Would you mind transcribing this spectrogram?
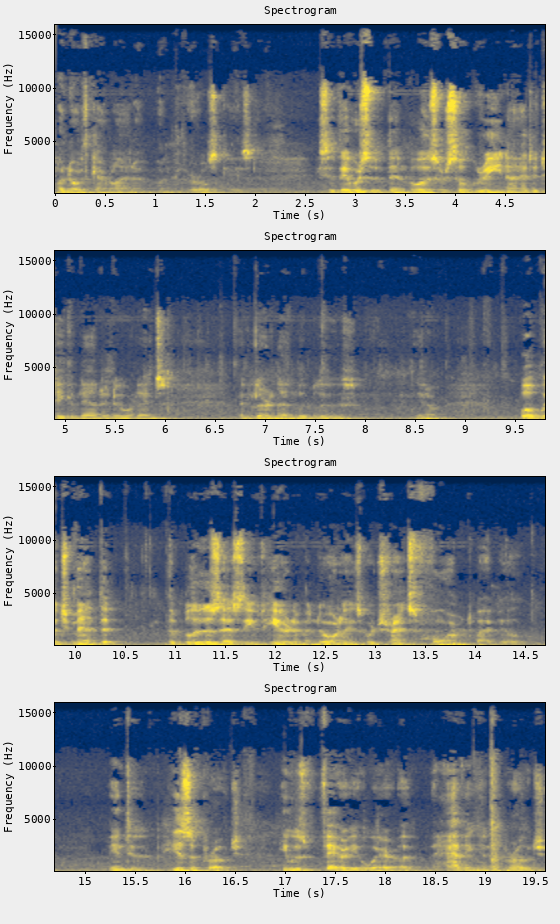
or North Carolina, in Earl's case. He said, they were, then boys were so green, I had to take them down to New Orleans and learn them the blues, you know. Well, which meant that the blues, as you'd hear them in New Orleans, were transformed by Bill into his approach. He was very aware of having an approach.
